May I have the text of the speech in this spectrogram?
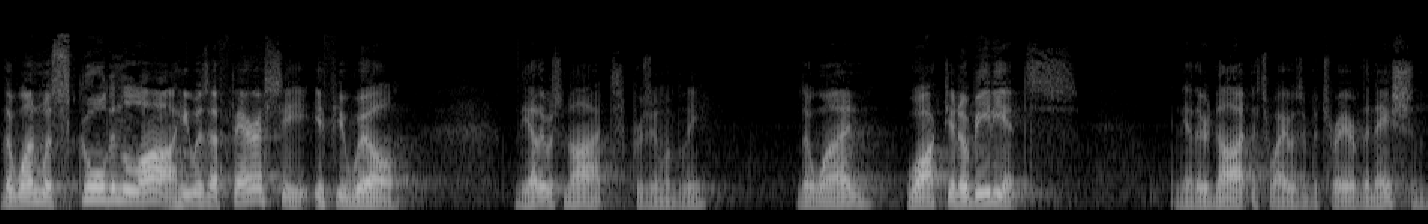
The one was schooled in the law, he was a Pharisee, if you will. The other was not, presumably. The one walked in obedience, and the other not. That's why he was a betrayer of the nation.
